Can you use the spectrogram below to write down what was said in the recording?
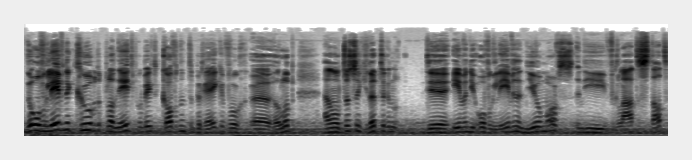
de overlevende crew op de planeet probeert de Covenant te bereiken voor eh, hulp. En ondertussen glipt er een, de, een van die overlevende neomorphs in die verlaten stad.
